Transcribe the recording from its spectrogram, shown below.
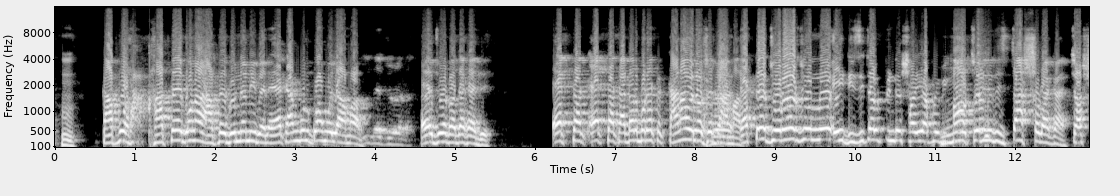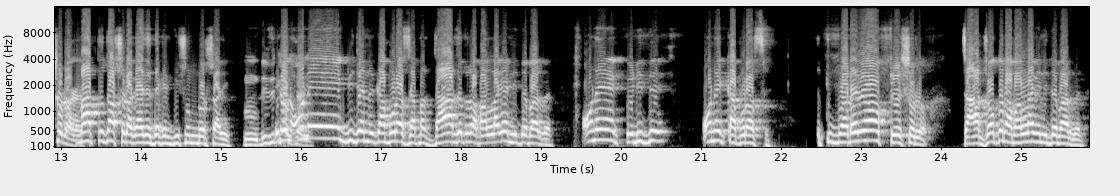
হুম। কাপড় হাতে গোনা হাতে গুনে নিবেন। এক আঙ্গুল কম হইলে আমার। এই জোড়াটা। দেখাই দে। একটা একটা কাটার পরে একটা কানা হইল সেটা আমার। একটা জোড়ার জন্য এই ডিজিটাল প্রিন্টের শাড়ি আপনি মাত্র করছেন চারশো টাকায়। চারশো টাকা মাত্র চারশো টাকায় দেখেন কি সুন্দর শাড়ি। ডিজিটাল অনেক ডিজাইনের কাপড় আছে আপনার যার যেটা ভালো লাগে নিতে পারবেন। অনেক পেডিতে অনেক কাপড় আছে। একটু বাড়েরও ফ্রেশেরও যার যতটা ভালো লাগে নিতে পারবেন।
